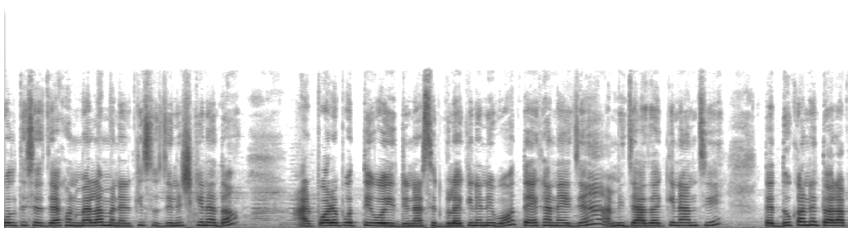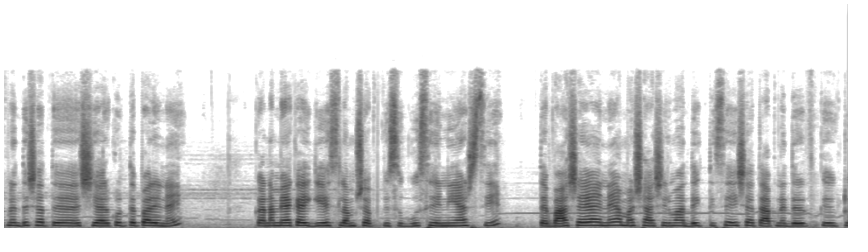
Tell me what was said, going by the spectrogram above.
বলতেছে যে এখন মেলা মানের কিছু জিনিস কিনে দাও। আর পরে প্রতি ওই ডিনার সেটগুলো কিনে নিব। তো এখানে যে আমি যা যা কিনে আনছি তাই দোকানে তো আর আপনাদের সাথে শেয়ার করতে পারি নাই। কারণ আমি একাই গিয়েছিলাম সব কিছু গুছিয়ে নিয়ে আসছি। তাই বাসায় এনে আমার শাশুড়ি মা দেখতেছে, এই সাথে আপনাদেরকে একটু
